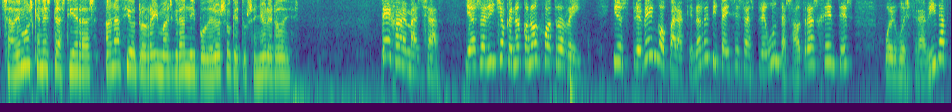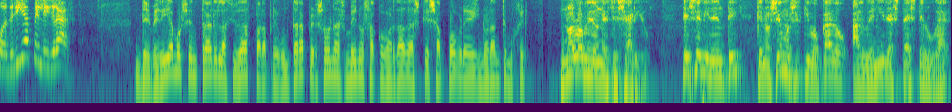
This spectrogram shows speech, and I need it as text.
Sabemos que en estas tierras ha nacido otro rey más grande y poderoso que tu señor Herodes. Déjame marchar. Ya os he dicho que no conozco a otro rey. Y os prevengo para que no repitáis esas preguntas a otras gentes, pues vuestra vida podría peligrar. Deberíamos entrar en la ciudad para preguntar a personas menos acobardadas que esa pobre e ignorante mujer. No lo veo necesario. Es evidente que nos hemos equivocado al venir hasta este lugar,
